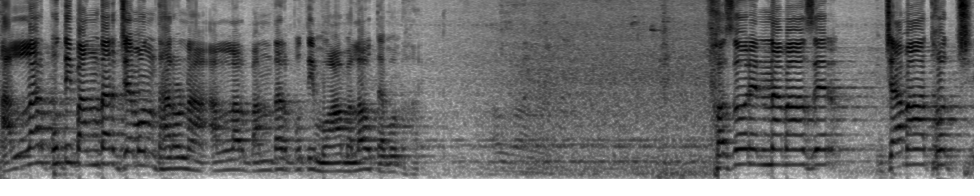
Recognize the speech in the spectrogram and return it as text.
আল্লাহর প্রতি বান্দার যেমন ধারণা, আল্লাহর বান্দার প্রতি মুআমালাও তেমন হয়। ফজরের নামাজের জামাত হচ্ছে।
